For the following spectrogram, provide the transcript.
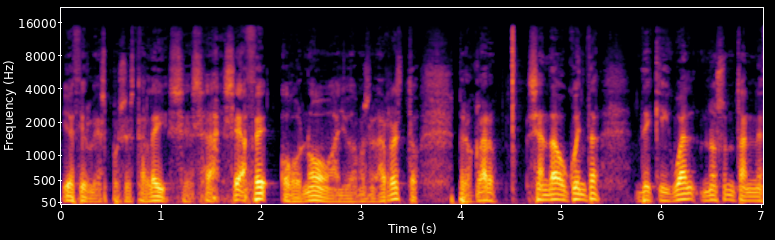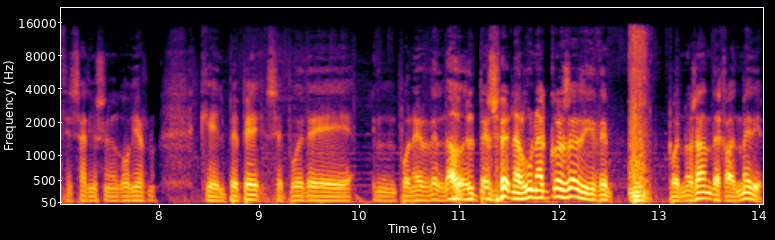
y decirles, pues esta ley se, hace o no ayudamos el resto. Pero claro, se han dado cuenta de que igual no son tan necesarios en el gobierno, que el PP se puede mm, poner del lado del peso en algunas cosas y dice, pues nos han dejado en medio.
